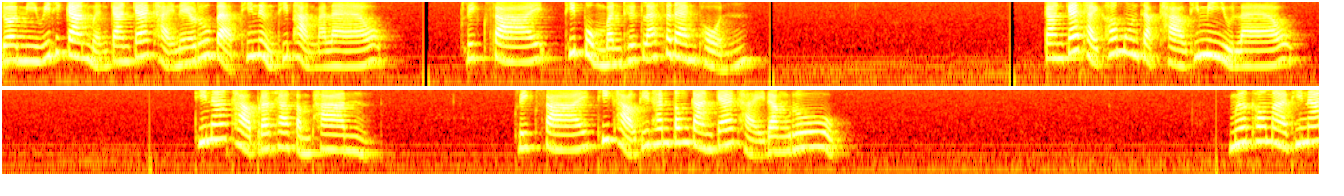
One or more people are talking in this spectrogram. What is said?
โดยมีวิธีการเหมือนการแก้ไขในรูปแบบที่ 1 ที่ผ่านมาแล้ว คลิกซ้ายที่ปุ่มบันทึกและแสดงผล การแก้ไขข้อมูลจากข่าวที่มีอยู่แล้ว ที่หน้าข่าวประชาสัมพันธ์ คลิกซ้ายที่ข่าวที่ท่านต้องการแก้ไขดังรูป เมื่อเข้ามาที่หน้า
